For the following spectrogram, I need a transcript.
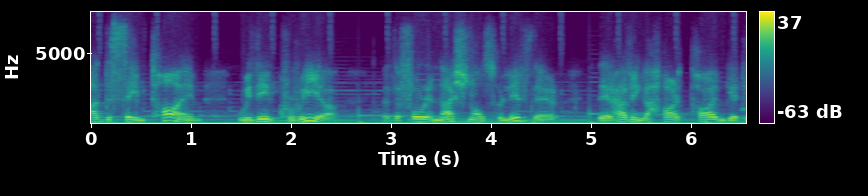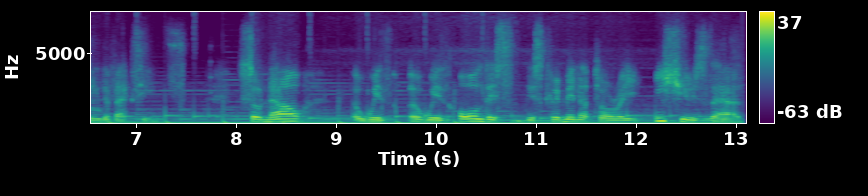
At the same time, within Korea, the foreign nationals who live there, they're having a hard time getting the vaccines. So now with with all these discriminatory issues that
